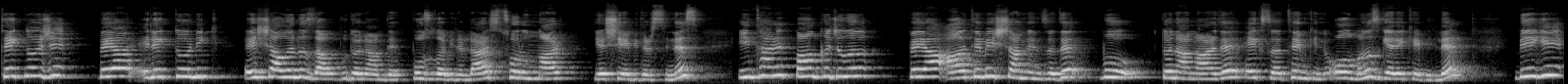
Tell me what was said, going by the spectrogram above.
Teknoloji veya elektronik eşyalarınız da bu dönemde bozulabilirler. Sorunlar yaşayabilirsiniz. İnternet bankacılığı veya ATM işlemlerinize de bu dönemlerde ekstra temkinli olmanız gerekebilir. Bilgi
